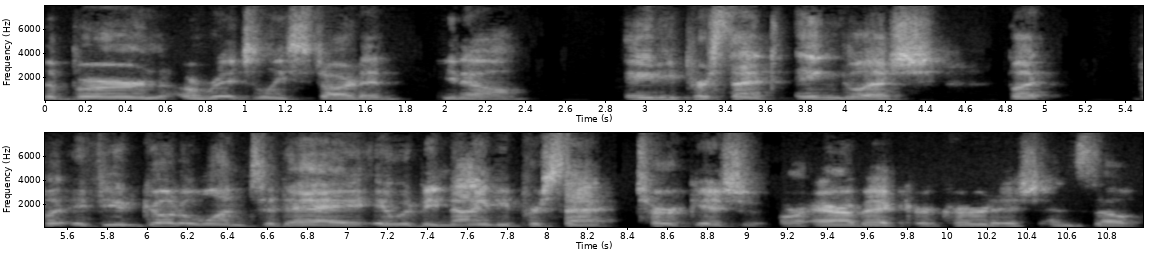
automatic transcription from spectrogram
the burn originally started, you know, eighty percent English, but but if you'd go to one today, it would be ninety percent Turkish or Arabic or Kurdish. And so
